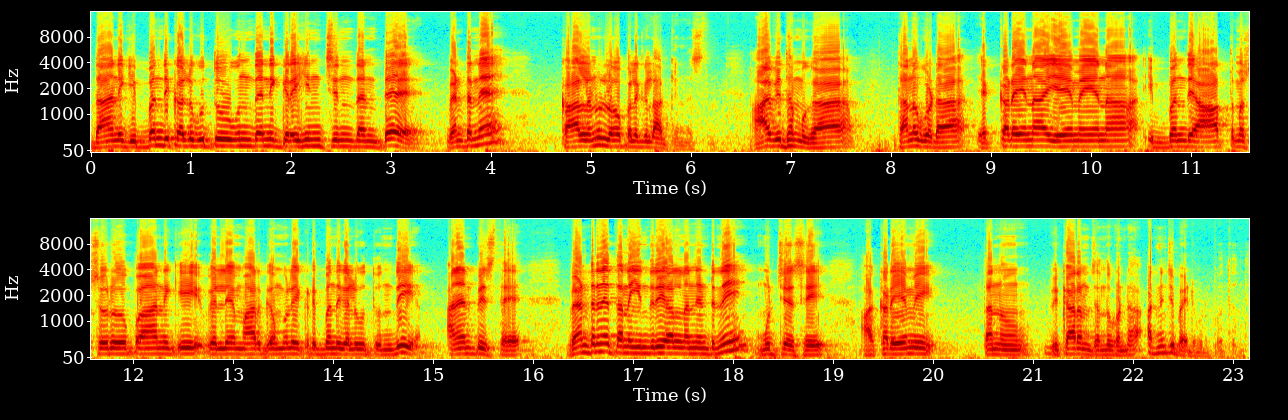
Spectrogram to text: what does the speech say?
దానికి ఇబ్బంది కలుగుతూ ఉందని గ్రహించిందంటే వెంటనే కాళ్ళను లోపలికి లాక్కినిస్తుంది ఆ విధముగా తను కూడా ఎక్కడైనా ఏమైనా ఇబ్బంది ఆత్మస్వరూపానికి వెళ్ళే మార్గంలో ఇక్కడ ఇబ్బంది కలుగుతుంది అని అనిపిస్తే వెంటనే తన ఇంద్రియాలన్నింటినీ ముడిచేసి అక్కడ ఏమి తను వికారం చెందకుండా అటు నుంచి బయటపడిపోతుంది.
